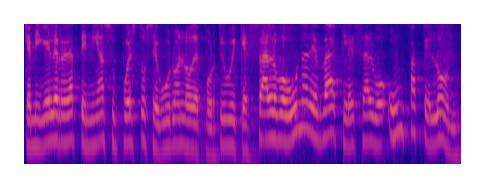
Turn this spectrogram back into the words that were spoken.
que Miguel Herrera tenía su puesto seguro en lo deportivo y que salvo una debacle, salvo un papelón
